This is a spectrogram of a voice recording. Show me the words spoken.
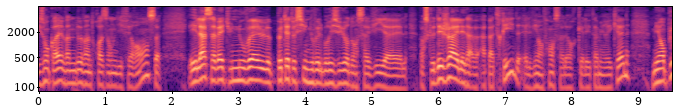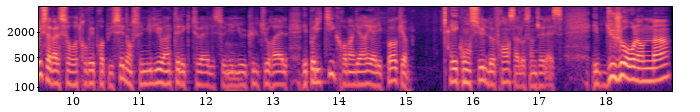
Ils ont quand même 22-23 ans de différence. Et là, ça va être une nouvelle, peut-être aussi une nouvelle brisure dans sa vie à elle. Parce que déjà, elle est apatride, elle vit en France alors qu'elle est américaine, mais en plus, elle va se retrouver propulsée dans ce milieu intellectuel, ce milieu culturel et politique. Romain Garé, à l'époque, est consul de France à Los Angeles. Et du jour au lendemain,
